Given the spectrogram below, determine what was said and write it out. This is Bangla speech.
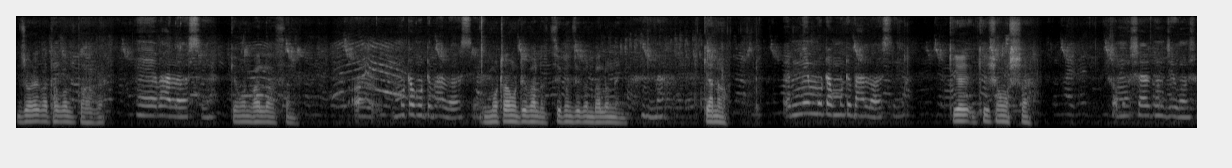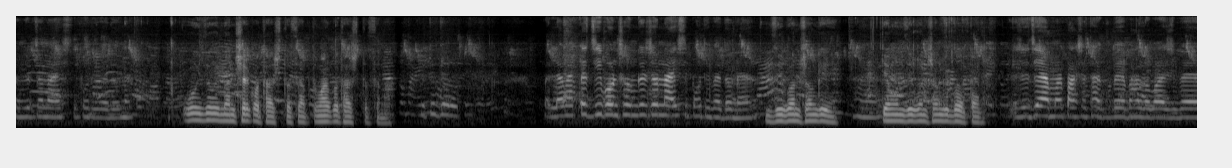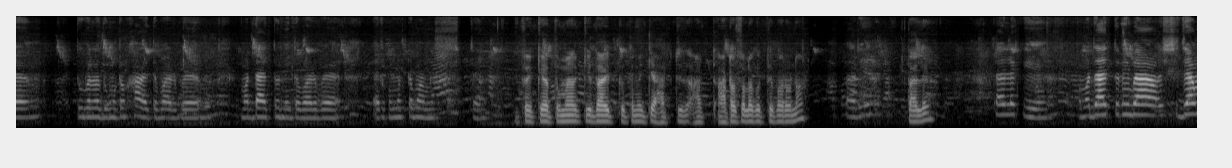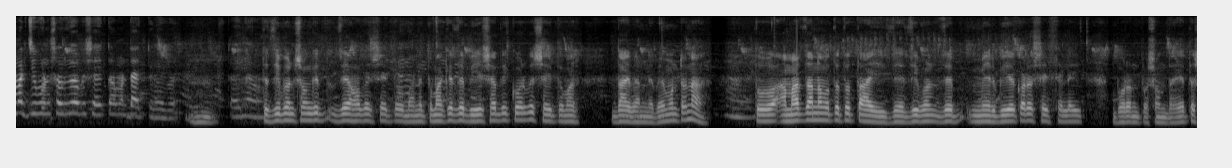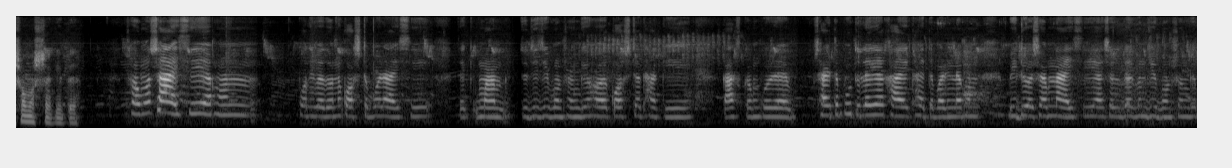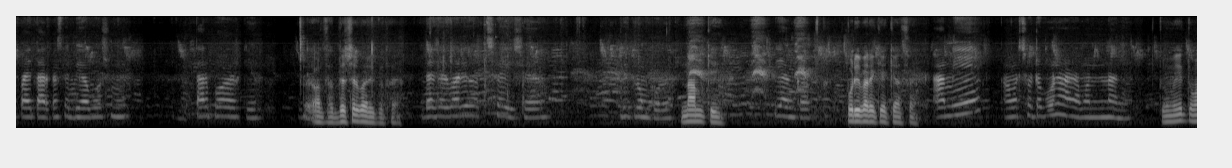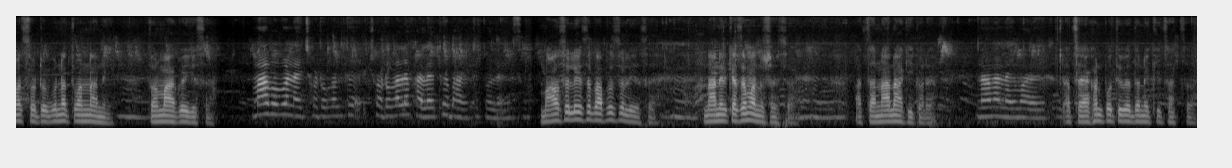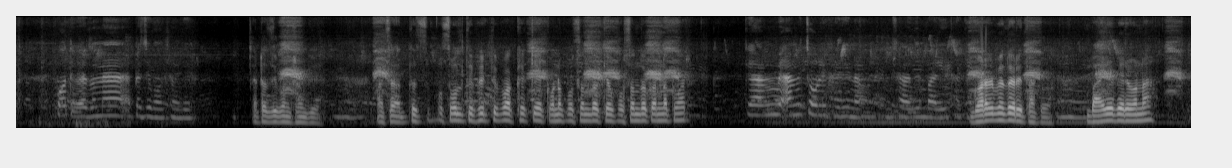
জোরে কথা বলতে হবে। হ্যাঁ ভালো আছি। কেমন ভালো আছেন? মোটামুটি ভালো আছি। মোটামুটি ভালো চিকন চিকন ভালো নেই? না। কেন? এমনি মোটামুটি ভালো আছি। কি কি সমস্যা? সমস্যা এখন জীবন সঙ্গীর জন্য আসছি প্রতিবেদনে ওই যে ওই মানুষের কথা আসতেছে আর তোমার কথা আসতেছে না। বললাম একটা জীবন সঙ্গীর জন্য আইসি প্রতিবেদনে জীবন সঙ্গী কেমন জীবন সঙ্গী দরকার? যে- আমার পাশে থাকবে ভালোবাসবে দুবেলা দুমুটো খাওয়াইতে পারবে আমার দায়িত্ব নিতে পারবে এরকম একটা মানুষ চাই। তো কে তোমার কি দায়িত্ব? তুমি কি হাঁটতে হাঁট- হাঁটাচলা করতে পারো না? পারি। তাহলে তাহলে কি? আমার দায়িত্ব নিবে যে আমার জীবন সঙ্গী হবে সেই তো আমার দায়িত্ব নিবে। তাই না? তো জীবন সঙ্গী যে হবে সে তো মানে তোমাকে যে বিয়ে শাদী করবে সেই তোমার দায়ভার নেবে এমনটা না। তো আমার জানা মতো তো তাই যে জীবন যে মেয়ের বিয়ে করে সেই ছেলেই ভরণ পোষণ দেয়। এতে সমস্যা কিতে সমস্যা আইসি এখন প্রতিবেদনে কষ্ট পড়ে মান যদি জীবন সঙ্গী হয় কষ্টে থাকি কাজকাম করে শাড়িতে পুতুল লেগে খাই খাইতে পারি না। এখন ভিডিওর সামনে আইসি আসে যদি একজন জীবন সঙ্গী পাই তার কাছে বিয়া বসবো। তারপর আর কি। আচ্ছা দেশের বাড়ি কোথায়? দেশের বাড়ি হচ্ছে ইসে বিক্রমপুরে। নাম কি? প্রিয়াঙ্কা। পরিবারে কে কে আছে? আমি আমার ছোট বোন আর আমার নানি। তুমি তোমার ছোট বোন আর তোমার নানি? তোমার মা কই গেছে? মা বাবা নাই ছোটকাল থেকে ছোটকালে ফেলাই থেকে ভারতে চলে গেছে। মাও চলে গেছে বাপও চলে গেছে? নানির কাছে মানুষ হয়েছে। আচ্ছা নানা কি করে? নানা নাই মারা গেছে। আচ্ছা এখন প্রতিবেদনে কি চাচ্ছ? প্রতিবেদনে একটা জীবন সঙ্গী একটা জীবন সঙ্গী আচ্ছা তো চলতি ফিরতি পক্ষে কে কোনো পছন্দ কেউ পছন্দ করে না তোমার? আমি আমি চলি ফিরি না। সারাদিন বাড়িই থাকি। ঘরের ভেতরেই থাকো? বাইরে বেরো না?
